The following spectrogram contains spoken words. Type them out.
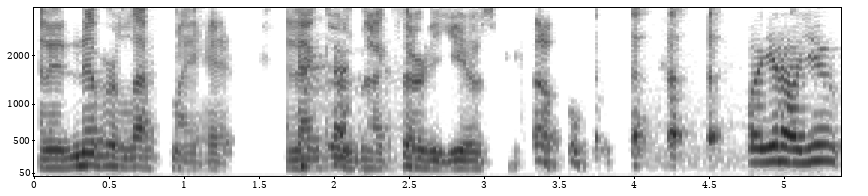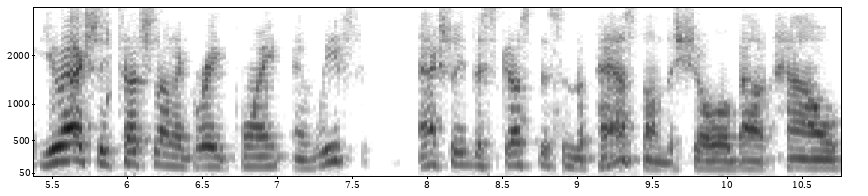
and it never left my head and that goes back 30 years ago. well, you know, you you actually touched on a great point, and we've actually discussed this in the past on the show about how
